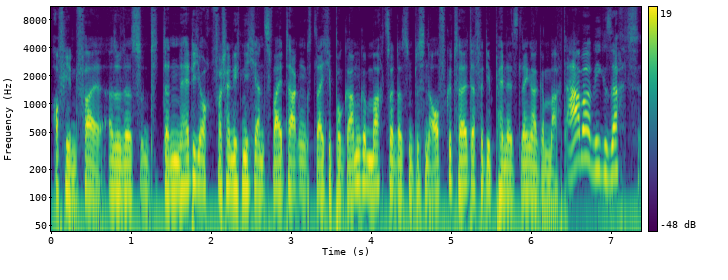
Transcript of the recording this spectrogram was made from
auf jeden Fall. Also das, und dann hätte ich auch wahrscheinlich nicht an zwei Tagen das gleiche Programm gemacht, sondern das ein bisschen aufgeteilt, dafür die Panels länger gemacht. Aber wie gesagt,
